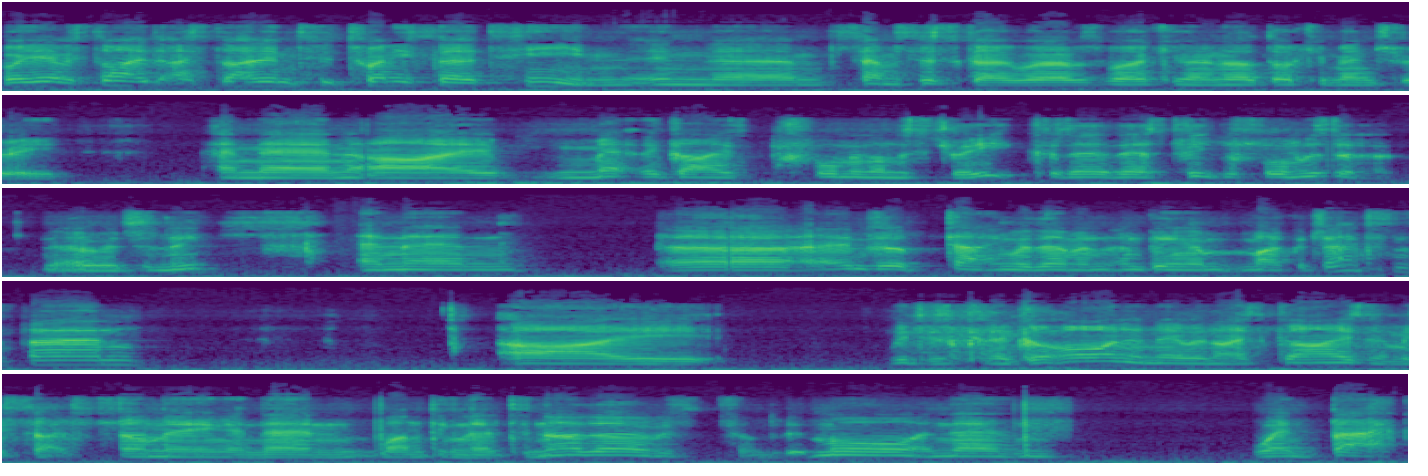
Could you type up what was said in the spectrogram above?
Well, yeah, we started. I started in 2013 in um, San Francisco, where I was working on another documentary, and then I met the guys performing on the street because they're, they're street performers originally, and then uh, I ended up chatting with them and, and being a Michael Jackson fan. I we just kind of got on, and they were nice guys, and we started filming, and then one thing led to another. We filmed a bit more, and then went back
